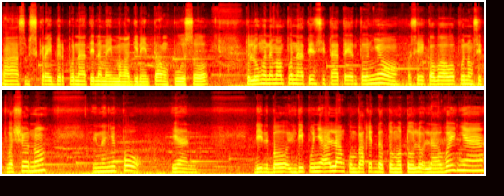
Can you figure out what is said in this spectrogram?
ah, subscriber po natin na may mga gininto ang puso. Tulungan naman po natin si Tatay Antonio kasi kawawa po ng sitwasyon, no? Tingnan niyo po. Yan. Hindi, ba, hindi po niya alam kung bakit daw tumutulo laway niya.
